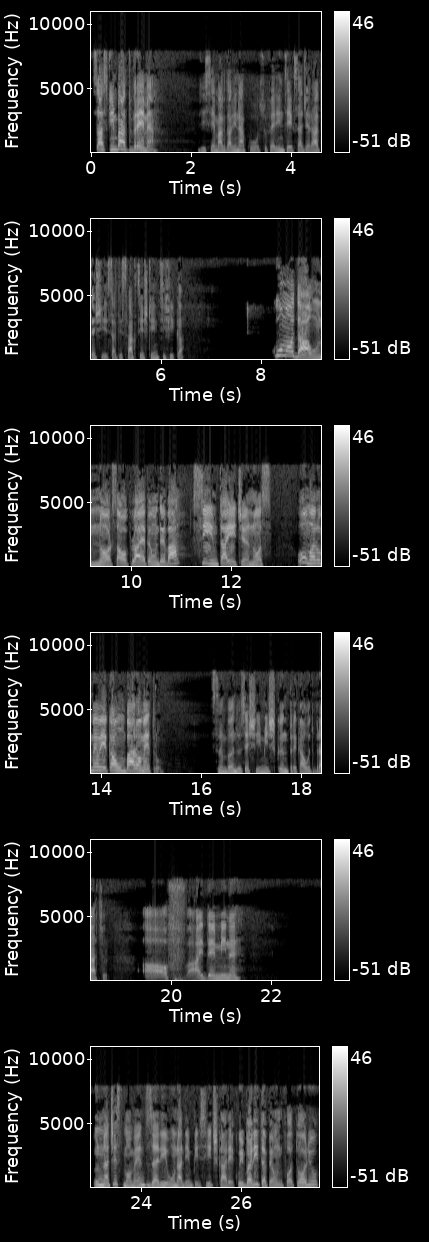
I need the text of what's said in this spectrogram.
S-a schimbat vremea, zise Magdalena cu suferințe exagerate și satisfacție științifică. Cum o dau un nor sau o ploaie pe undeva? Simt aici, în os. Umărul meu e ca un barometru. Strâmbându-se și mișcând precaut brațul. Of, ai de mine! În acest moment zări una din pisici care, cuibărită pe un fotoliu,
